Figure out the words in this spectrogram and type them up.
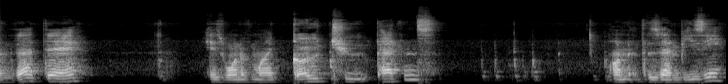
And that there is one of my go-to patterns on the Zambezi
